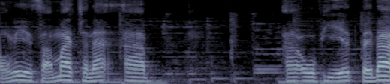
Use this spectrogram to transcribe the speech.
2 นี่สามารถชนะ R ROPS ไปได้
